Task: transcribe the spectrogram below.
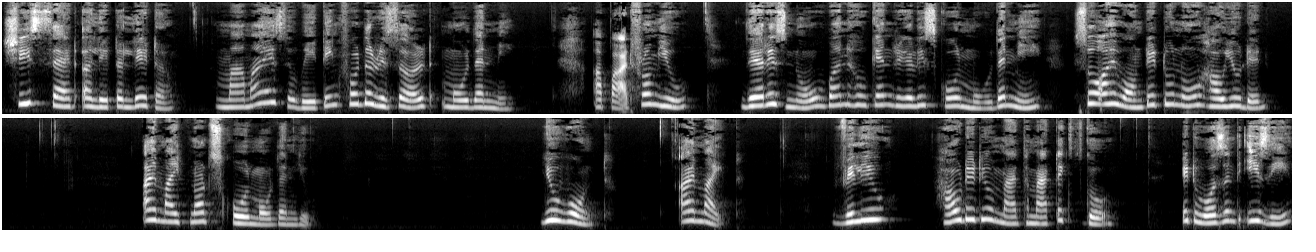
She said a little later, Mama is waiting for the result more than me. Apart from you, there is no one who can really score more than me, so I wanted to know how you did. I might not score more than you. You won't. I might. Will you? How did your mathematics go? It wasn't easy.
